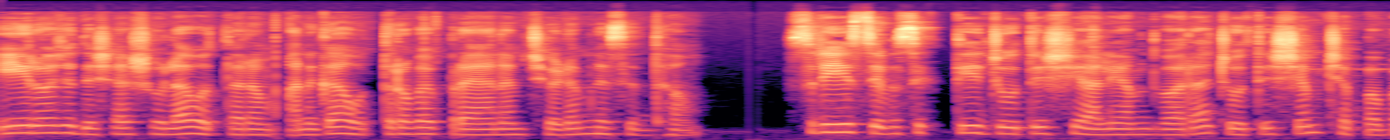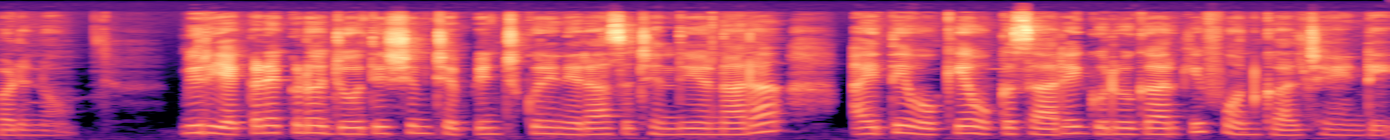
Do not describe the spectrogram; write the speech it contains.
ఈ రోజు దిశాశూల ఉత్తరం అనగా ఉత్తరం వైపు ప్రయాణం చేయడం నిషిద్ధం. శ్రీ శివశక్తి జ్యోతిష్యాలయం ద్వారా జ్యోతిష్యం చెప్పబడును. మీరు ఎక్కడెక్కడో జ్యోతిష్యం చెప్పించుకుని నిరాశ చెంది ఉన్నారా? అయితే ఒకే ఒక్కసారి గురువుగారికి ఫోన్ కాల్ చేయండి.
